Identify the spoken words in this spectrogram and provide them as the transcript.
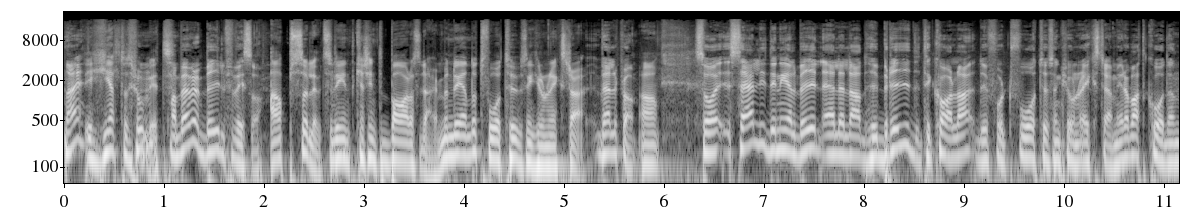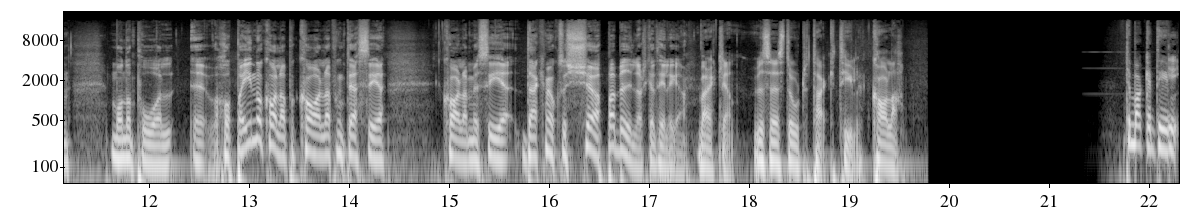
Nej. Det är helt otroligt. Man behöver en bil förvisso. Absolut, så det är inte, kanske inte bara sådär, men det är ändå 2000 kronor extra. Väldigt bra. Ja. Så sälj din elbil eller laddhybrid till Karla. Du får 2000 kronor extra med rabattkoden Monopol. Eh, hoppa in och kolla på karla.se, Karla Museet. Där kan man också köpa bilar ska jag tillägga. Verkligen. Vi säger stort tack till Karla. Tillbaka till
